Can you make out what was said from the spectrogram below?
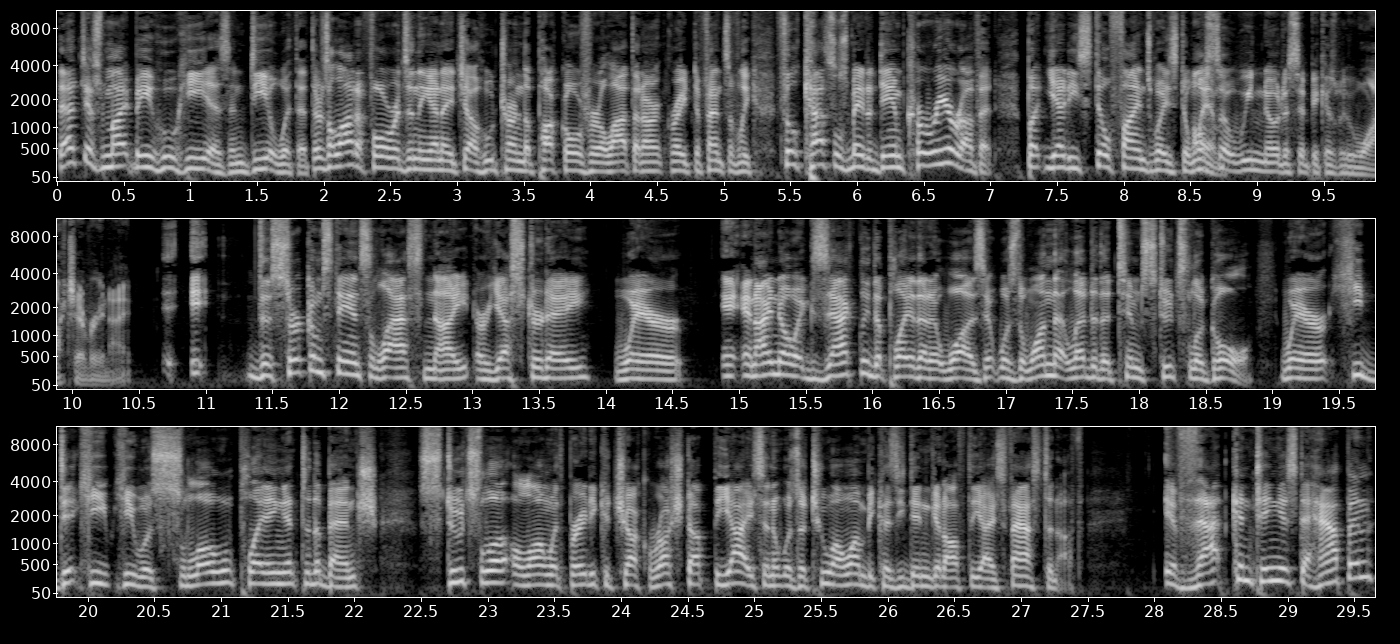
That just might be who he is and deal with it. There's a lot of forwards in the NHL who turn the puck over a lot that aren't great defensively. Phil Kessel's made a damn career of it, but yet he still finds ways to win Also, we notice it because we watch every night. it, the circumstance last night or yesterday where and I know exactly the play that it was. It was the one that led to the Tim Stützle goal, where he did he he was slow playing it to the bench. Stutzla, along with Brady Tkachuk, rushed up the ice, and it was a two on one because he didn't get off the ice fast enough. If that continues to happen,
